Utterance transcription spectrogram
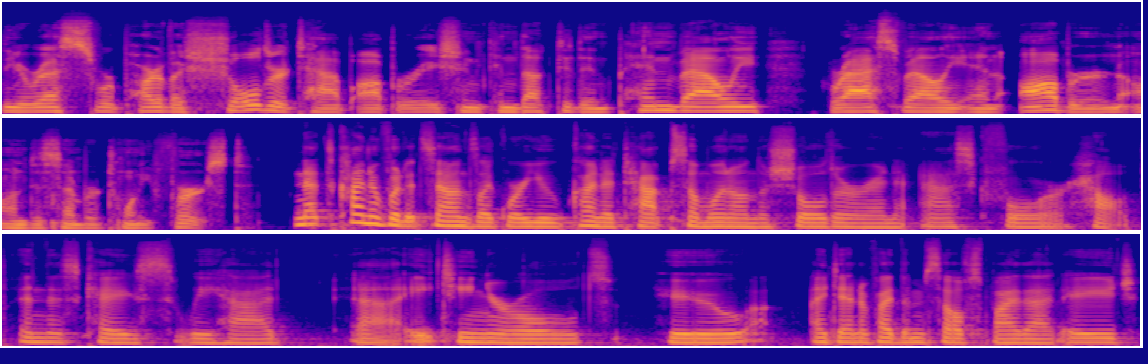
The arrests were part of a shoulder tap operation conducted in Penn Valley, Grass Valley, and Auburn on December 21st. And that's kind of what it sounds like, where you kind of tap someone on the shoulder and ask for help. In this case, we had 18 uh, year olds who identified themselves by that age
